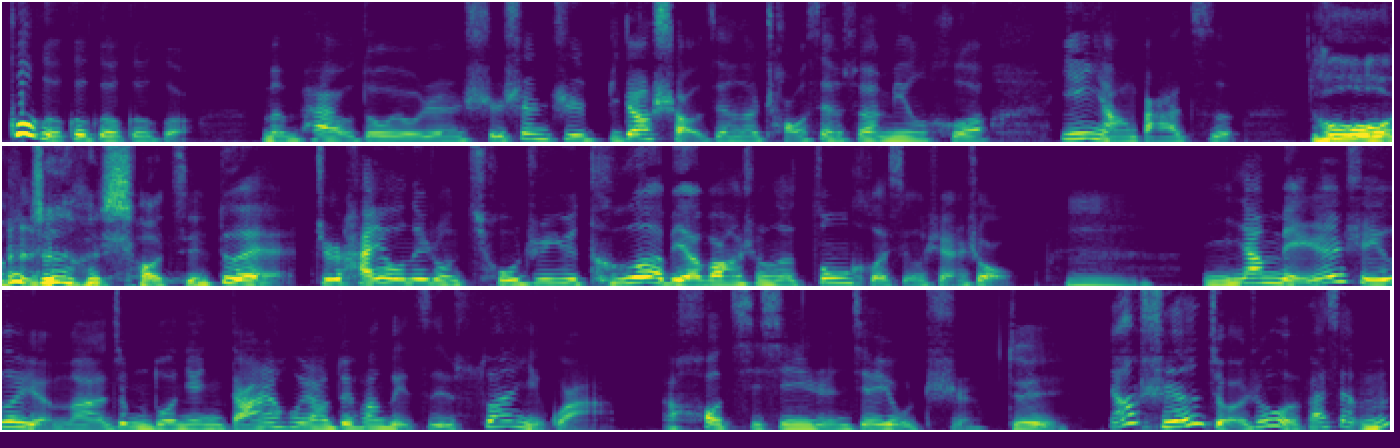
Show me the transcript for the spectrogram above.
各个各个各个门派我都有认识，甚至比较少见的朝鲜算命和阴阳八字。哦，真的很少见。对，就是还有那种求知欲特别旺盛的综合型选手。嗯，你想每认识一个人嘛，这么多年，你当然会让对方给自己算一卦。好奇心人皆有之。对。然后时间久了之后，我发现，嗯，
